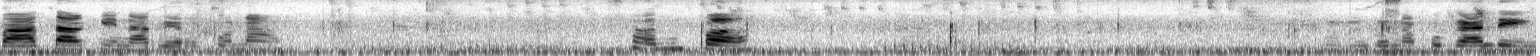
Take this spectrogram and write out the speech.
Pambata, kinarir ko na. Saan pa? Hmm, doon ako galing.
